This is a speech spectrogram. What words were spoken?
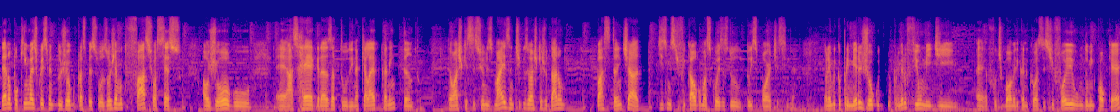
deram um pouquinho mais de conhecimento do jogo para as pessoas. Hoje é muito fácil o acesso ao jogo, é, as regras, a tudo, e naquela época nem tanto. Então acho que esses filmes mais antigos eu acho que ajudaram bastante a desmistificar algumas coisas do, do esporte, assim, né? Eu lembro que o primeiro jogo, o primeiro filme de é, futebol americano que eu assisti foi um domingo qualquer,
